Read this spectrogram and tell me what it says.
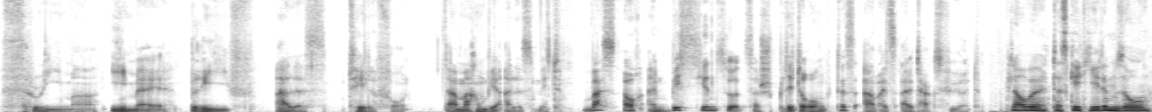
Threema, E-Mail, Brief, alles, Telefon. Da machen wir alles mit. Was auch ein bisschen zur Zersplitterung des Arbeitsalltags führt. Ich glaube, das geht jedem so.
